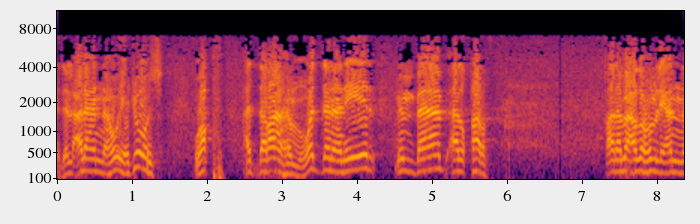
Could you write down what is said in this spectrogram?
يدل على أنه يجوز وقف الدراهم والدنانير من باب القرض. قال بعضهم لأن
